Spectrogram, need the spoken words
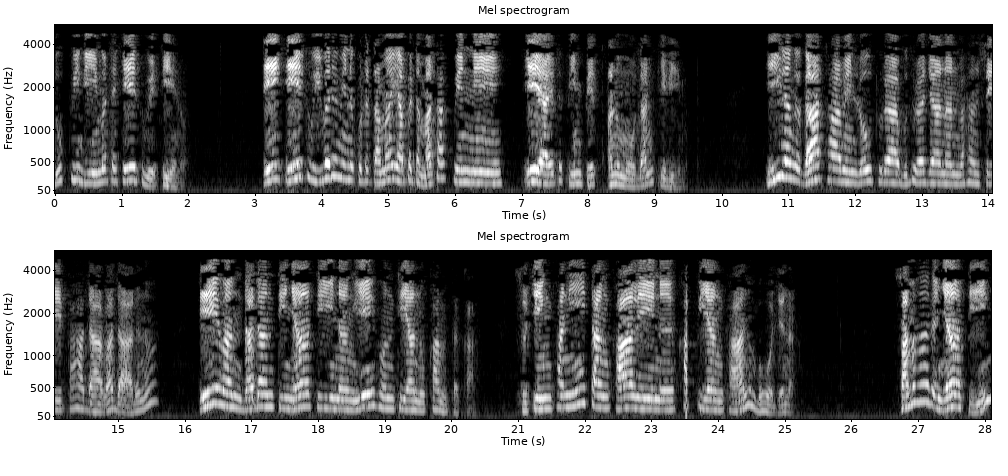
දුක් විඳීමට හේතු වෙතිනවා. ඒ හේතු ඉවර වෙනකොට තමයි අපිට මතක් වෙන්නේ ඒ අයට පින්පෙත් අනුමෝදන් කිරීමට. ඊළඟ ගාථාවෙන් ලෞතුරා බුදුරජාණන් වහන්සේ පහදා වදාරනවා ඒවං දදන්ති ඥාතිනං යේ හොන්ති අනුකම්පක සුචින් පනීතං කාලේන කප්පියං කාන භෝජනං සමහර ඥාතීන්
